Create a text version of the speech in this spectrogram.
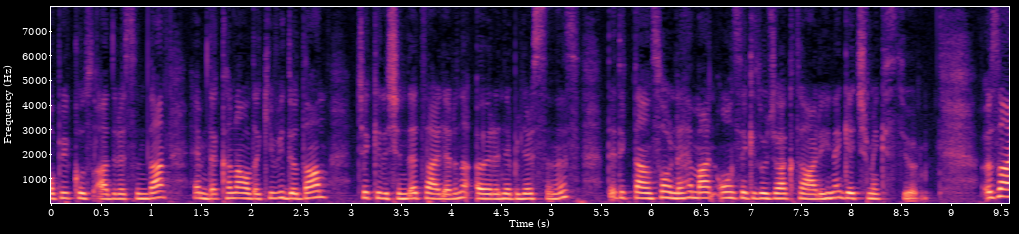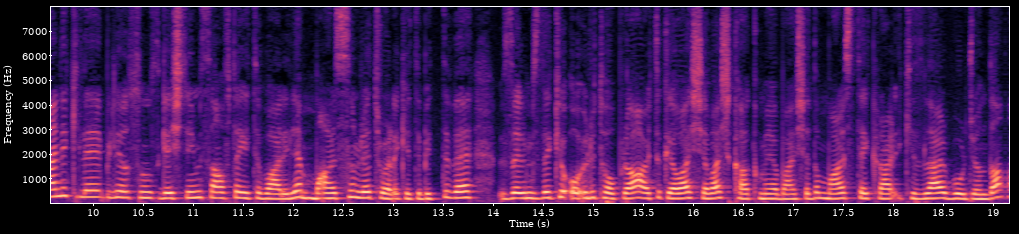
opikus adresinden hem de kanaldaki videodan çekilişin detaylarını öğrenebilirsiniz. Dedikten sonra hemen 18 Ocak tarihine geçmek istiyorum. Özellikle biliyorsunuz geçtiğimiz hafta itibariyle Mars'ın retro hareketi bitti ve üzerimizdeki o ölü toprağı artık yavaş yavaş kalkmaya başladı. Mars tekrar ikizler burcunda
